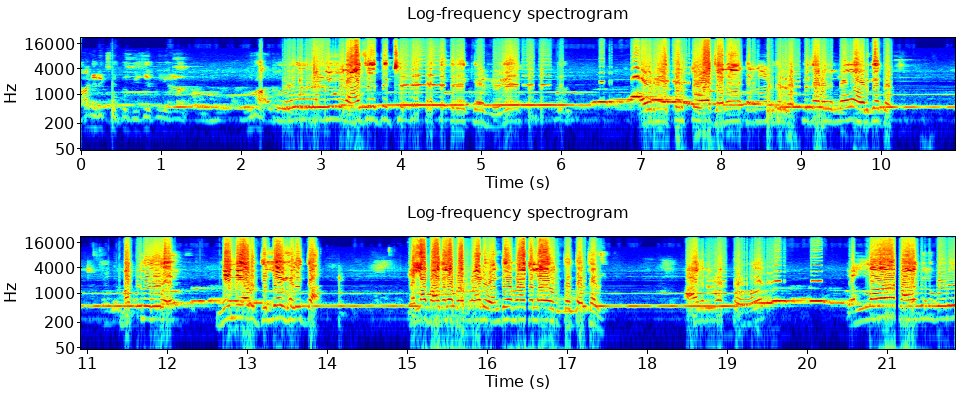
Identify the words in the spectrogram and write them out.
ಬಹಳ ನಿರೀಕ್ಷೆ ಇತ್ತು ಬಿಜೆಪಿ ನೀವು ಕೇಳ್ರಿ. ಅವ್ರ ನೇತೃತ್ವ ಜನ ಕರ್ನಾಟಕ ಒಪ್ಪಿದಾರೋ ಇಲ್ಲೋ ಅವ್ರಿಗೆ ಗೊತ್ತು. ಮತ್ತು ನಿನ್ನೆ ಅವ್ರು ದಿಲ್ಲಿಯಾಗ ಹೇಳಿದ್ದ. ಎಲ್ಲ ಬಾಗಲ ಬರ್ ಮಾಡಿ ಒಂದೇ ಬಾಗಲ ಇರ್ತೈತೆ ಅಂತ ಹೇಳಿ. ಆದ್ರೆ ಇವತ್ತು ಎಲ್ಲಾ ಬಾಗಿಲುಗಳು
